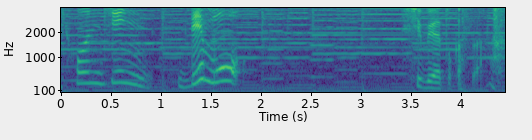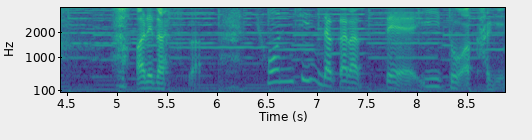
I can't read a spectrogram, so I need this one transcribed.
日本人でも渋谷とかさ あれだしさ日本人だからっていいとは限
